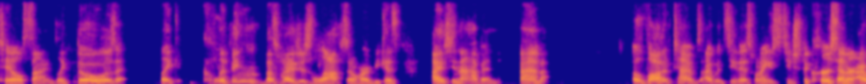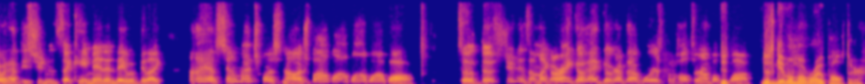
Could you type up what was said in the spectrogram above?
tail signs. Like those, like clipping. That's why I just laugh so hard because I've seen that happen. Um, a lot of times I would see this when I used to teach the Cur Center. I would have these students that came in and they would be like, "I have so much horse knowledge," blah blah blah blah blah. So those students, I'm like, "All right, go ahead, go grab that horse, put halter on, blah blah blah." Just give them a rope halter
